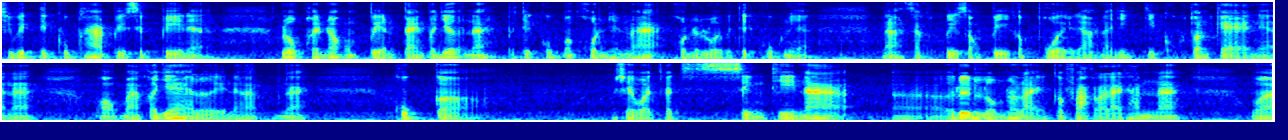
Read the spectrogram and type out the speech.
ชีวิตติดคุกห้าปีสิบปีเนี่ยโลกภายนอกมันเปลี่ยนแปลงไปเยอะนะไปติดคุกบางคนเห็นไหมฮะคนรวยไปติดคุกเนี่ยนะสักปีสองปีก็ป่วยแล้วนะยิ่งติดคุกตอนแก่เนี่ยนะออกมาก็แย่เลยนะครับนะคุกก็ไม่ใช่ว่าจะสิ่งที่น่ารื่นรมเท่าไหร่ก็ฝากหลาย ๆ ท่านนะ ว่า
